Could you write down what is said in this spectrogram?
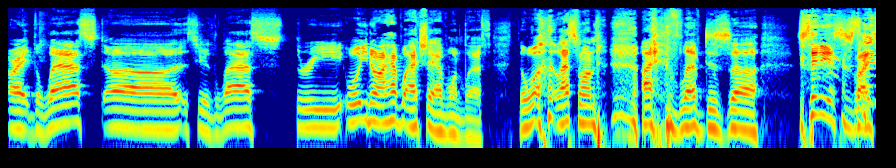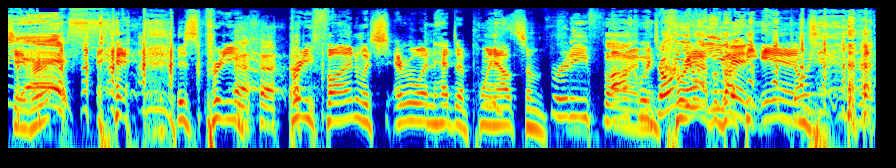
All right, the last uh let's see the last three well, you know, I have actually I have one left. The one, last one I have left is uh Sidious's lightsaber. Yes! it's pretty pretty fun, which everyone had to point out some Pretty fun. awkward Don't you crap about the end. Don't you even.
